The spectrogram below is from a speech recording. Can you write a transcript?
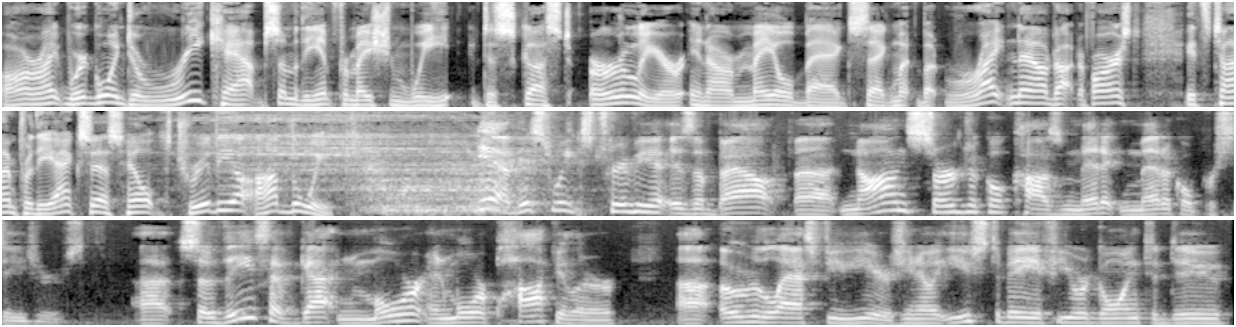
All right, we're going to recap some of the information we discussed earlier in our mailbag segment. But right now, Dr. Forrest, it's time for the Access Health Trivia of the Week. Yeah, this week's trivia is about uh, non surgical cosmetic medical procedures. Uh, so these have gotten more and more popular uh, over the last few years. You know, it used to be if you were going to do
